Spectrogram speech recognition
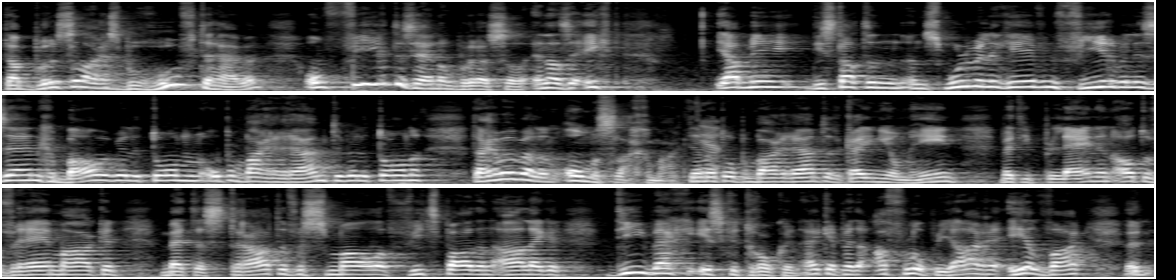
dat Brusselaars behoefte hebben om fier te zijn op Brussel. En dat ze echt ja, mee die stad een, een smoel willen geven, vier willen zijn, gebouwen willen tonen, openbare ruimte willen tonen. Daar hebben we wel een omslag gemaakt. Met openbare ruimte, daar kan je niet omheen. Met die pleinen autovrij maken, met de straten versmalen, fietspaden aanleggen. Die weg is getrokken. Ik heb in de afgelopen jaren heel vaak een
